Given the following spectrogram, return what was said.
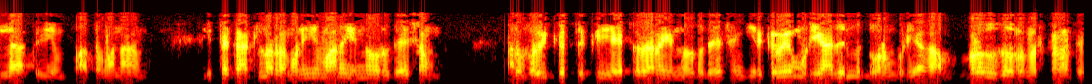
எல்லாத்தையும் பார்த்தமானா இத்த காட்டுல ரமணீயமான இன்னொரு தேசம் அனுபவிக்கிறதுக்கு ஏற்றதான இன்னொரு தேசம் இருக்கவே முடியாதுன்னு தோணும்படியாக அவ்வளவு தூரம் இருக்கிறது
